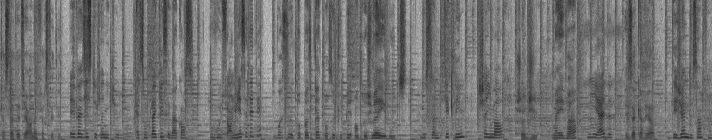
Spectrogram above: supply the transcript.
Casse la tête, y a rien à faire cet été. Évasiste canicule. Elles sont plaquées ces vacances. Vous vous ennuyez cet été? Voici notre podcast pour s'occuper entre juillet et août. Nous sommes Kathleen, Shaima, Shadji, Maëva, Niad, Et Zacharia, des jeunes de Saint-Fond.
